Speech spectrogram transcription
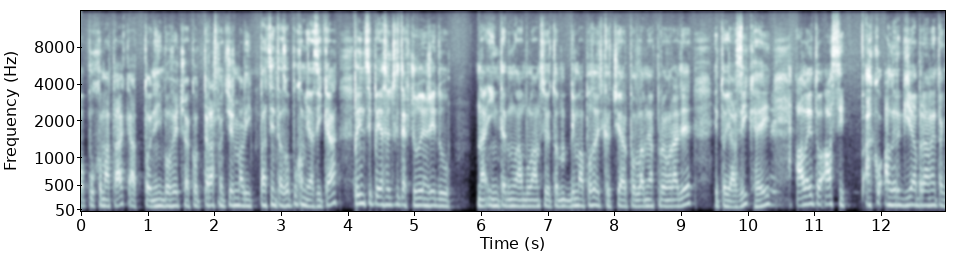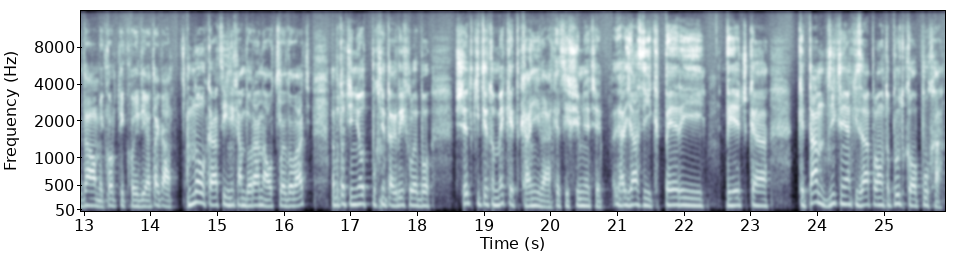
opuchom a tak, a to není bohvie čo, ako teraz sme tiež mali pacienta s opuchom jazyka. V princípe ja sa vždy tak čudujem, že idú na internú ambulanciu, to by mal pozrieť krčiar podľa mňa v prvom rade, je to jazyk, hej, ale je to asi ako alergia brané, tak dávame kortikoidy a tak a mnohokrát si ich nechám do rána odsledovať, lebo to ti neodpuchne tak rýchlo, lebo všetky tieto meké tkanivá, keď si všimnete, jazyk, pery, viečka, keď tam vznikne nejaký zápal, on to prudko opúcha.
